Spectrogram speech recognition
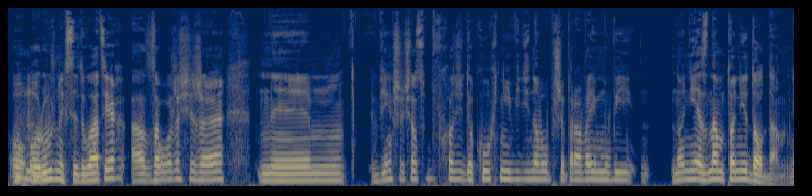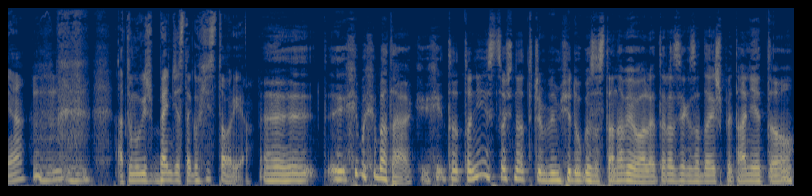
o, mhm. o różnych sytuacjach, a założę się, że większość osób wchodzi do kuchni, widzi nową przyprawę i mówi, no nie znam, to nie dodam, nie? Mhm, mhm. A ty mówisz, będzie z tego historia. E, chyba, chyba tak. To, to nie jest coś, nad czym bym się długo zastanawiał, ale teraz jak zadajesz pytanie, to,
